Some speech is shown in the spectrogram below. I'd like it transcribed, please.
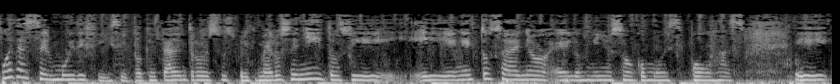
puede ser muy difícil porque está dentro de sus primeros ceñitos y, y en estos años eh, los niños son como esponjas. Y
